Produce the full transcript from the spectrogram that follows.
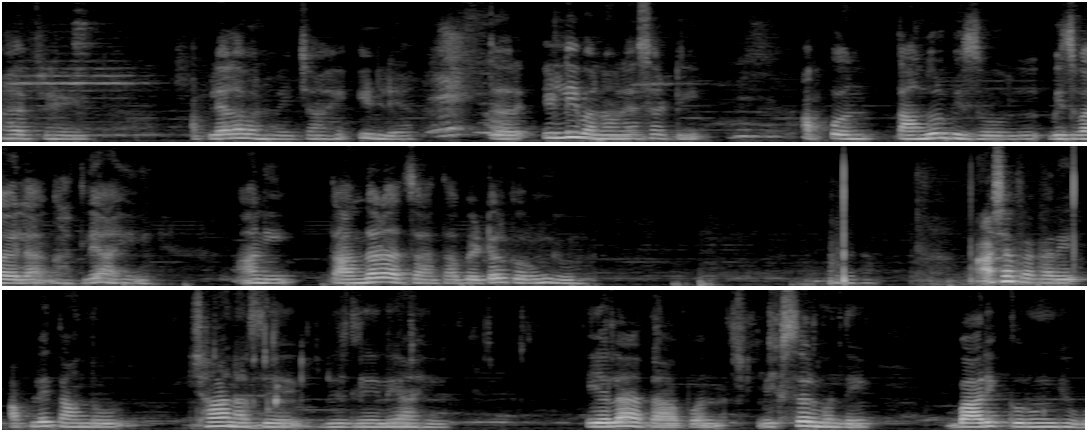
हाय फ्रेंड आपल्याला बनवायच्या आहे इडल्या. तर इडली बनवण्यासाठी आपण तांदूळ भिजू भिजवायला घातले आहे. आणि तांदळाचा आता बेटर करून घेऊ. अशा प्रकारे आपले तांदूळ छान असे भिजलेले आहे. याला आता आपण मिक्सरमध्ये बारीक करून घेऊ.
